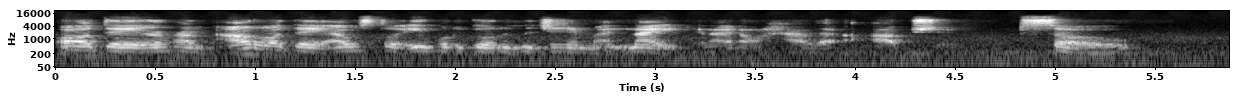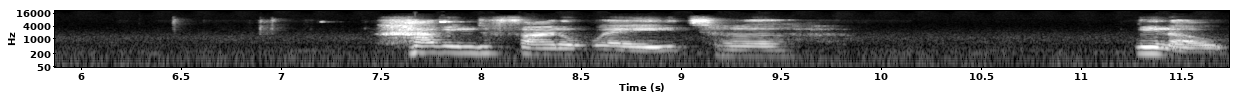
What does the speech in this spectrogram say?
all day or if I'm out all day, I was still able to go to the gym at night, and I don't have that option. So having to find a way to, you know,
